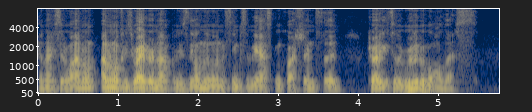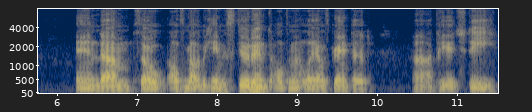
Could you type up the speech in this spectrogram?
And I said, well, I don't, I don't know if he's right or not, but he's the only one who seems to be asking questions that try to get to the root of all this. And um, so ultimately became a student. Ultimately, I was granted uh, a PhD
